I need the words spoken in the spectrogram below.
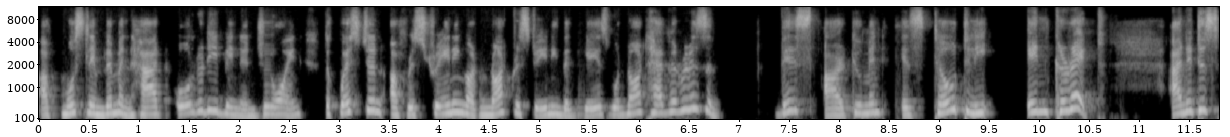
of Muslim women had already been enjoined, the question of restraining or not restraining the gaze would not have arisen. This argument is totally incorrect. And it is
